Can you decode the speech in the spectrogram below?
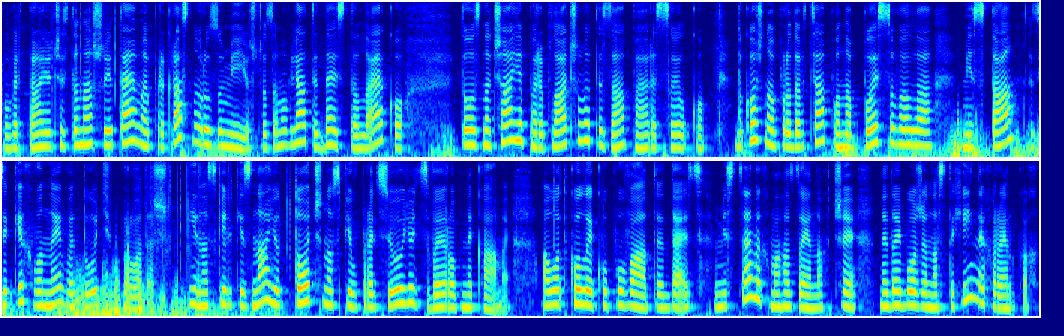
Повертаючись до нашої теми, прекрасно розумію, що замовляти десь далеко, то означає переплачувати за пересилку. До кожного продавця понаписувала міста, з яких вони ведуть продаж. І наскільки знаю, точно співпрацюють з виробниками. А от коли купувати десь в місцевих магазинах чи, не дай Боже, на стихійних ринках,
